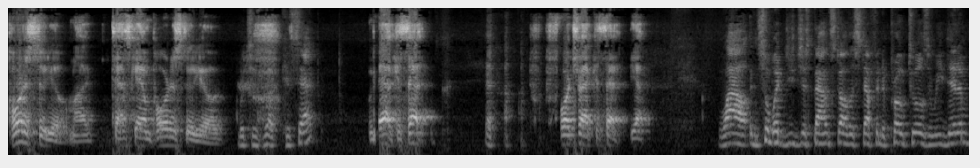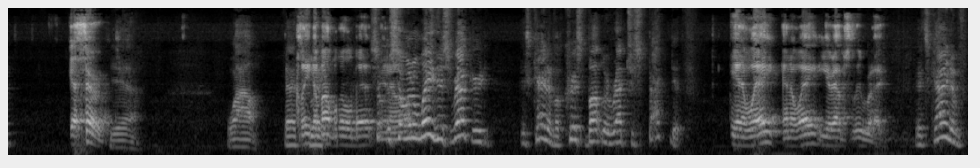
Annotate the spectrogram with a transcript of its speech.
Porta studio, my Tascam Porta studio. Which is what cassette? Yeah, cassette, four track cassette. Yeah, Wow. And so what? You just bounced all this stuff into Pro Tools and redid them? yes, sir. Yeah. Wow. That's Clean them up a little bit. So, you know. so in a way, this record is kind of a Chris Butler retrospective. In a way, in a way, you're absolutely right. It's kind of,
